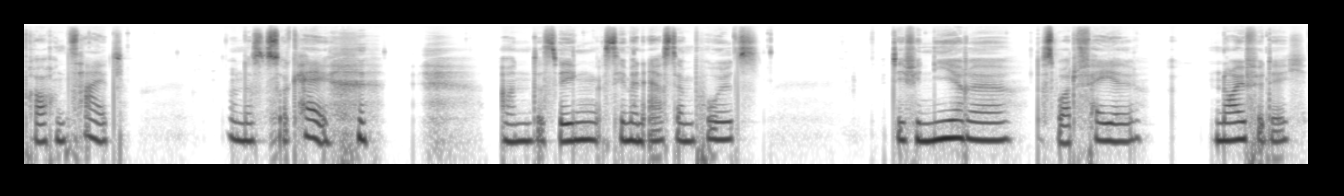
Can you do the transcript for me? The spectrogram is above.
brauchen Zeit und das ist okay. Und deswegen ist hier mein erster Impuls, definiere das Wort fail neu für dich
